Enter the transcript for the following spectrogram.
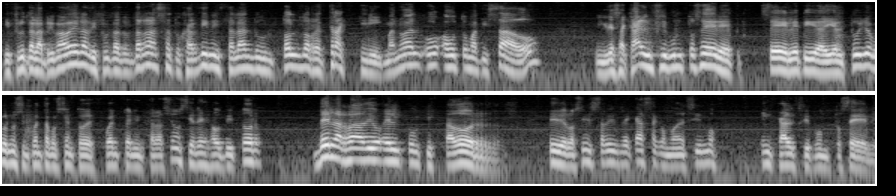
Disfruta la primavera, disfruta tu terraza, tu jardín instalando un toldo retráctil, manual o automatizado. Ingresa a calfri.cl, se le pide ahí el tuyo con un 50% de descuento en instalación si eres auditor de la radio El Conquistador. Pídelo sin salir de casa, como decimos, en calfri.cl.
